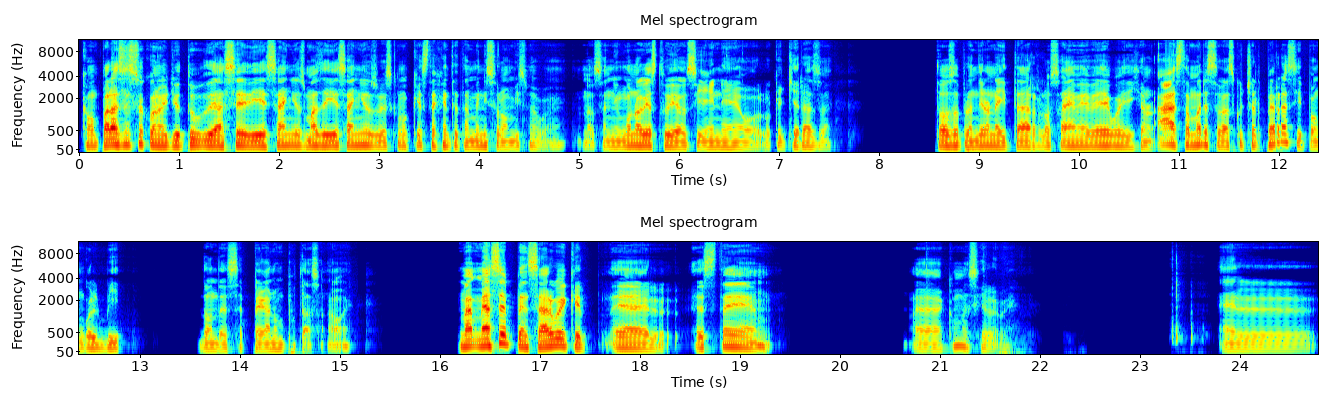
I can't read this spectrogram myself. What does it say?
comparas eso con el YouTube de hace 10 años, más de 10 años, güey, es como que esta gente también hizo lo mismo, güey. No sé, ninguno había estudiado cine o lo que quieras, güey. Todos aprendieron a editar los AMB, güey, y dijeron, ah, esta madre se va a escuchar perras y pongo el beat donde se pegan un putazo, ¿no, güey? Me, hace pensar, güey, que este... Uh, ¿Cómo decirlo, güey? El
